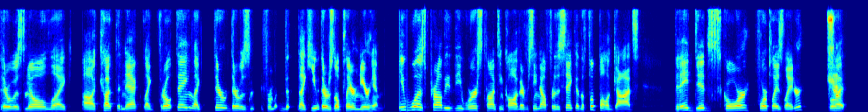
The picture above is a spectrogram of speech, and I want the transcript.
There was no like uh cut the neck like throat thing. Like there there was from the, like he there was no player near him it was probably the worst taunting call I've ever seen. Now, for the sake of the football gods, they did score four plays later. Sure. But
